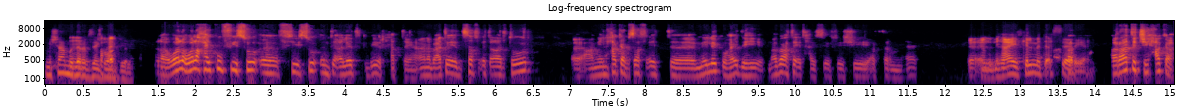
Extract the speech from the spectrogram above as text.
مشان مدرب زي جوارديولا لا ولا ولا حيكون في سوق آه، في سوق انتقالات كبير حتى يعني. أنا بعتقد صفقة أرتور آه، عم ينحكى بصفقة ميلك وهيدي هي. ما بعتقد حيصير في شيء أكثر من هيك. بالنهاية الكلمة تأثر يعني. شي حكى.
